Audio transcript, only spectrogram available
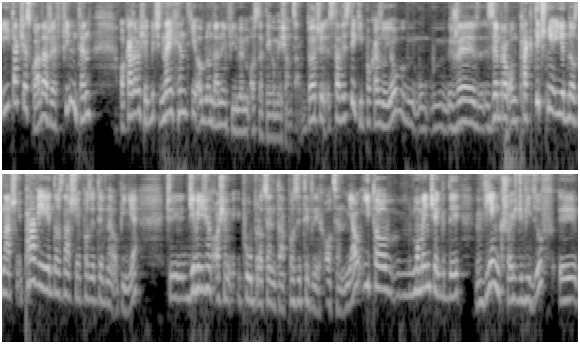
I tak się składa, że film ten okazał się być najchętniej oglądanym filmem ostatniego miesiąca. To znaczy, statystyki pokazują, że zebrał on praktycznie jednoznacznie, prawie jednoznacznie pozytywne opinie, czyli 98,5% pozytywnych ocen miał i to w momencie, gdy większość widzów y,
